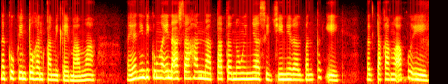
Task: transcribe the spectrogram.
Nagkukintuhan kami kay mama. Ayan, hindi ko nga inaasahan na tatanungin niya si General Bantag eh. Nagtaka nga ako eh.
